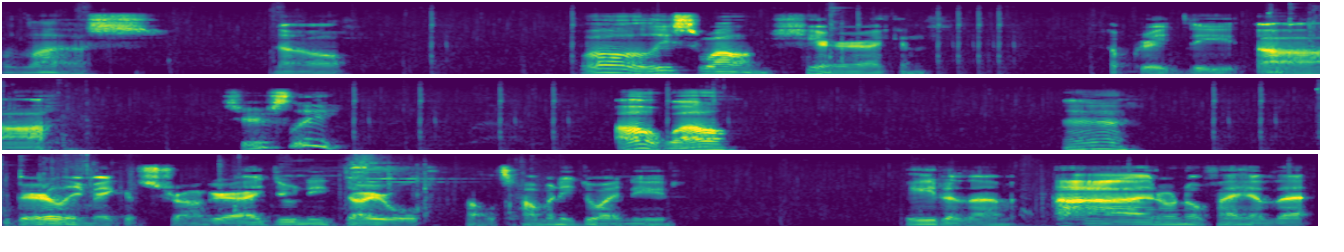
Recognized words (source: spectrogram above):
Unless... No. Well, at least while I'm here, I can upgrade the... Ah. seriously? Oh, well. Eh. Barely make it stronger. I do need direwolf pelts. How many do I need? Eight of them. I don't know if I have that.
